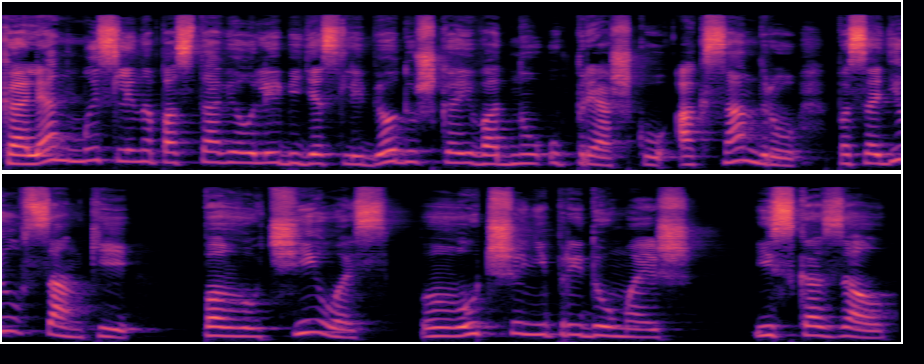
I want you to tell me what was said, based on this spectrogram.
Колян мысленно поставил лебедя с лебедушкой в одну упряжку, Оксандру посадил в санки. Получилось, лучше не придумаешь. И сказал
